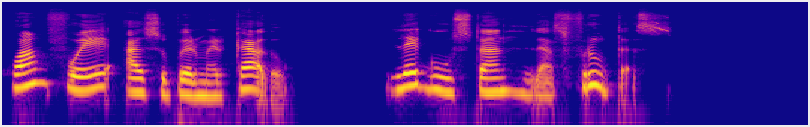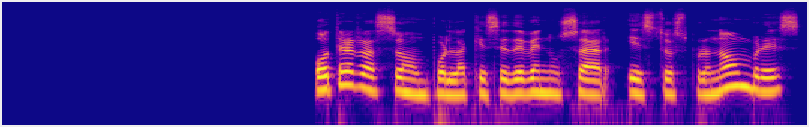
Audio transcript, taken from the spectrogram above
Juan fue al supermercado. Le gustan las frutas. Otra razón por la que se deben usar estos pronombres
